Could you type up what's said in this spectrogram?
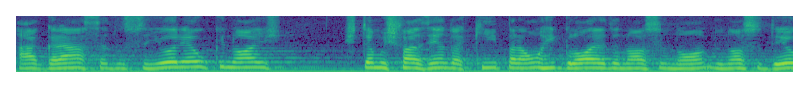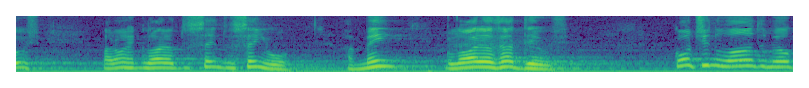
a graça do Senhor. É o que nós estamos fazendo aqui para a honra e glória do nosso, nome, do nosso Deus, para a honra e glória do, do Senhor. Amém? Glórias a Deus. Continuando, meu,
